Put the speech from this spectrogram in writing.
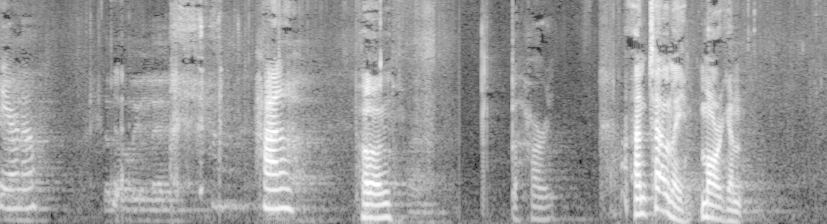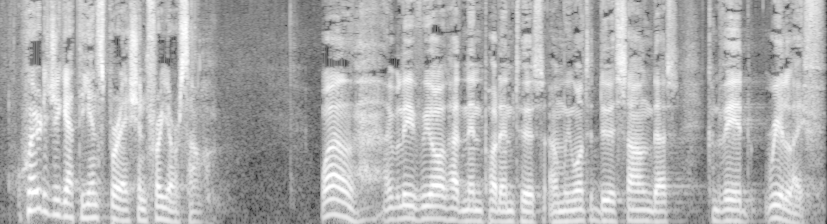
Tiana. Hannah. Paul. Harry. And tell me, Morgan, where did you get the inspiration for your song? Well, I believe we all had an input into it, and we wanted to do a song that conveyed real life.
